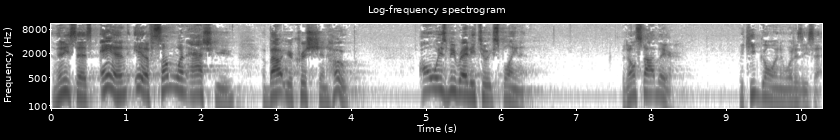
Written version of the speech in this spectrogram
And then he says, and if someone asks you about your Christian hope, always be ready to explain it. But don't stop there. We keep going, and what does he say?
